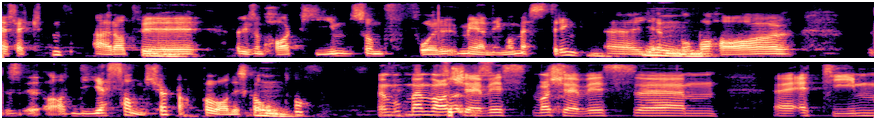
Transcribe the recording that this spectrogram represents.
effekten. Er at vi liksom har team som får mening og mestring eh, gjennom Mm. å ha at de er samkjørt da, på hva de skal Mm. oppnå. Men, men hva skjer hvis, hva skjer hvis um, et team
